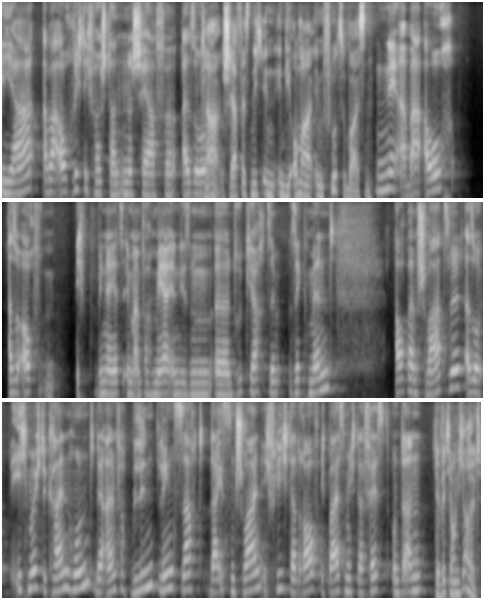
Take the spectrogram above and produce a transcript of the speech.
Ja, aber auch richtig verstandene Schärfe. Also Klar, Schärfe ist nicht in, in die Oma im Flur zu beißen. Nee, aber auch, also auch, ich bin ja jetzt eben einfach mehr in diesem äh, Drückjagd-Segment. Auch beim Schwarzwild, also ich möchte keinen Hund, der einfach blind links sagt, da ist ein Schwein, ich fliege da drauf, ich beiß mich da fest und dann. Der wird ja auch nicht alt.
